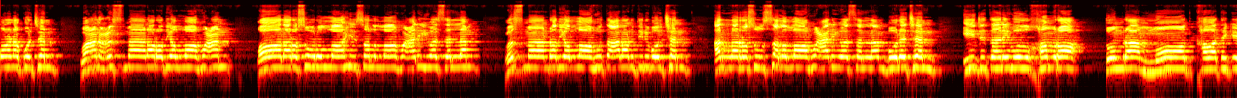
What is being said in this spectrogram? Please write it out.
বর্ণনা করছেন ওয়ান উসমান রাদিয়াল্লাহু আন قال رسول الله صلى الله عليه وسلم উসমান রাদিয়াল্লাহু তাআলা আনহু তিনি বলছেন আল্লাহ রাসূল সাল্লাল্লাহু আলাইহি ওয়াসাল্লাম বলেছেন ইজতানিবুল খামরা তোমরা মদ খাওয়া থেকে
